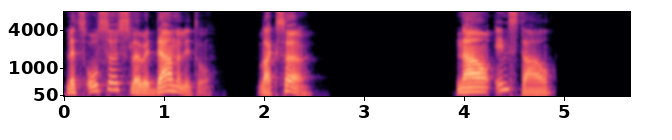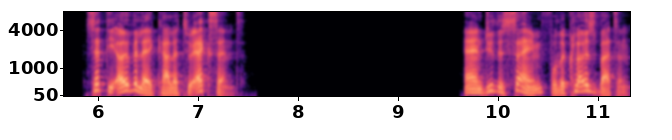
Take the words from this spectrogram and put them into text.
Let's also slow it down a little, like so. Now, in Style, set the overlay color to accent. And do the same for the close button.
